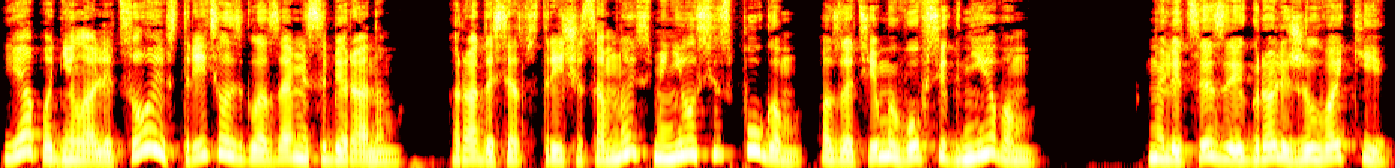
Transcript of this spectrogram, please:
Я подняла лицо и встретилась глазами с Абираном. Радость от встречи со мной сменилась испугом, а затем и вовсе гневом. На лице заиграли желваки.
